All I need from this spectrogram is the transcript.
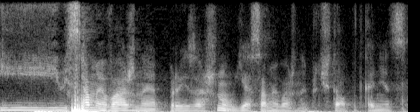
И самое важное произошло, ну, я самое важное прочитал под конец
